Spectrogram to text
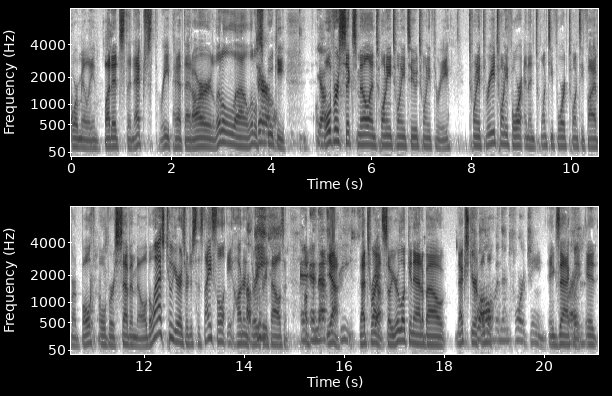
four no. million, but it's the next three, Pat, that are a little uh, little Terrible. spooky. Yeah. Over six mil in 2022, 23. 23, 24, and then 24, 25 are both over seven mil. The last two years are just this nice little 833,000. And, and, that's yeah, that's right. So you're looking at about next year 12 almost, and then 14. Exactly. Right? It,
